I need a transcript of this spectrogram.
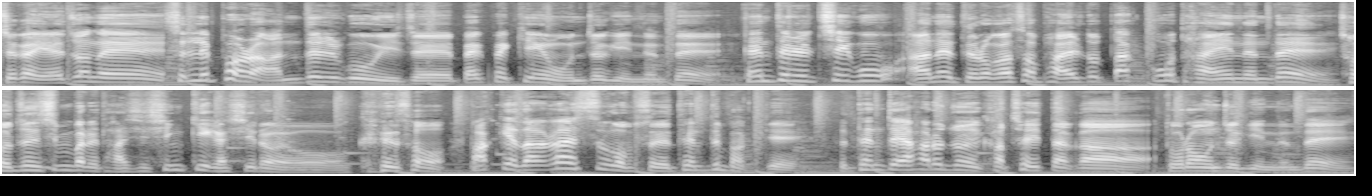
제가 예전에 슬리퍼를 안 들고 이제 백패킹을 온 적이 있는데 텐트를 치고 안에 들어가서 발도 닦고 다 했는데 젖은 신발을 다시 신기가 싫어요. 그래서 밖에 나갈 수가 없어요. 텐트 밖에. 그 텐트에 하루 종일 갇혀 있다가 돌아온 적이 있는데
